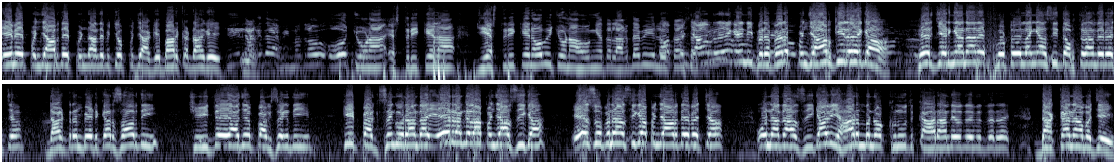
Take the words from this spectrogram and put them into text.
ਐਵੇਂ ਪੰਜਾਬ ਦੇ ਪਿੰਡਾਂ ਦੇ ਵਿੱਚੋਂ ਭਜਾ ਕੇ ਬਾਹਰ ਕੱਢਾਂਗੇ। ਕੀ ਲੱਗਦਾ ਹੈ ਵੀ ਮਤਲਬ ਉਹ ਚੋਣਾਂ ਇਸ ਤਰੀਕੇ ਨਾਲ ਜੇ ਇਸ ਤਰੀਕੇ ਨਾਲ ਉਹ ਵੀ ਚੋਣਾਂ ਹੋ ਗਈਆਂ ਤਾਂ ਲੱਗਦਾ ਵੀ ਇਹ ਲੋਕਾਂ ਪੰਜਾਬ ਰਹੇਗਾ ਨਹੀਂ ਫਿਰ ਫਿਰ ਪੰਜਾਬ ਕੀ ਰਹੇਗਾ? ਫਿਰ ਜਿਹੜੀਆਂ ਇਹਨਾਂ ਨੇ ਫੋਟੋ ਲਾਈਆਂ ਸੀ ਦਫ਼ਤਰਾਂ ਦੇ ਵਿੱਚ ਡਾਕਟਰ ਅੰਬੇਡਕਰ ਸਾਹਿਬ ਦੀ ਸ਼ਹੀਦ ਆਜਮ ਭਗਤ ਸਿੰਘ ਦੀ ਕੀ ਭਗਤ ਸਿੰਘ ਹੋਰਾਂ ਦਾ ਇਹ ਰੰਗਲਾ ਪੰਜਾਬ ਸੀਗਾ ਇਹ ਸੁਪਨਾ ਸੀਗਾ ਪੰਜਾਬ ਦੇ ਵਿੱਚ। ਉਹਨਾਂ ਦਾ ਸੀਗਾ ਵੀ ਹਰ ਮਨੁੱਖ ਨੂੰ ਅਧਿਕਾਰਾਂ ਦੇ ਉਹਦੇ ਵਿੱਚ ਡਾਕਾ ਨਾ ਵੱਜੇ।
